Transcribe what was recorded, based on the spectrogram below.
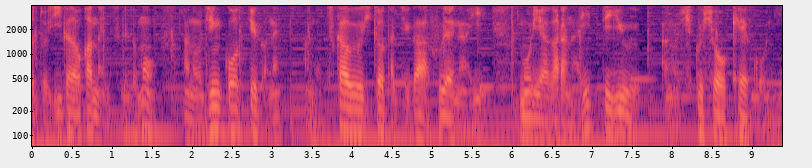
ちょっと言い方わかんないんですけどもあの人口っていうかねあの使う人たちが増えない盛り上がらないっていうあの縮小傾向に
